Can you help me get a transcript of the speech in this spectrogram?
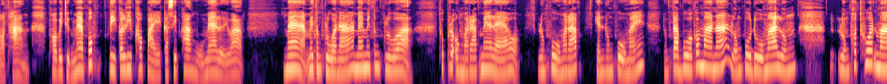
ลอดทาง พอไปถึงแม่ปุ๊บตีก็รีบเข้าไปกระซิบข้างหูแม่เลยว่า แม่ไม่ต้องกลัวนะ แม่ไม่ต้องกลัว ทุกพระองค์มารับแม่แล้วหลวงปู่มารับ เห็นหลวงปู่ไหม หลวงตาบัวก็มานะ หลวงปู่ดูมาหลวงหลวงพ่อทวดมา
